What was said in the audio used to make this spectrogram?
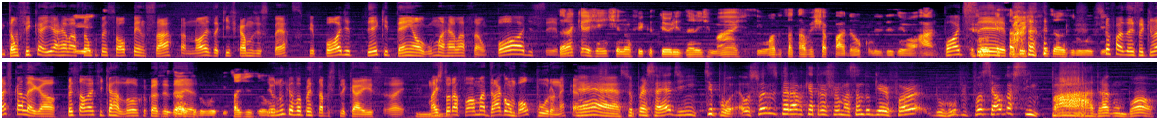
Então fica aí a relação E- pro pessoal pensar, pra nós aqui ficarmos espertos, porque pode ter que tenha alguma relação. Pode ser. Será que a gente não fica teorizando demais? Assim, o Oda só tava chapadão quando ele desenhou o Hara. Pode Ele falou, quer ser. saber, deixa eu fazer isso aqui, vai ficar legal. O pessoal vai ficar louco com as ideias. só de zoom. Eu nunca vou precisar pra explicar isso, vai. Hum. Mas de toda forma, Dragon Ball puro, né, cara? É, Super Saiyajin. Tipo, os fãs esperavam que a transformação do Gear 4 do Ruff fosse algo assim, pá, Dragon Ball.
